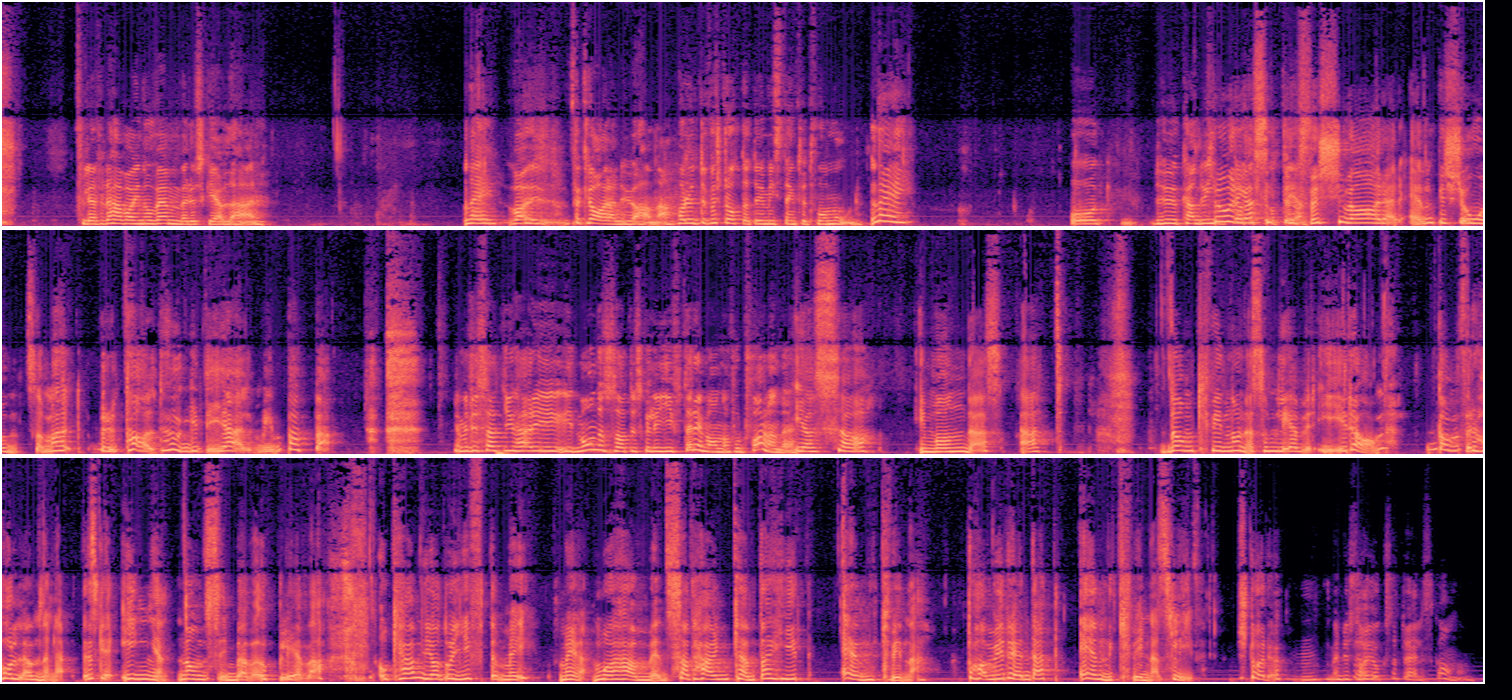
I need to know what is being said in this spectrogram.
flera... För det här var i november du skrev det här. Nej. Förklara nu Johanna. Har du inte förstått att du är misstänkt för två mord? Nej. Och hur kan du inte Tror jag sitter och försvarar en person som har brutalt huggit ihjäl min pappa. Ja, men du satt ju här i, i måndags och sa att du skulle gifta dig med honom fortfarande. Jag sa i måndags att de kvinnorna som lever i Iran, de förhållandena, det ska ingen någonsin behöva uppleva. Och kan jag då gifta mig med Mohammed så att han kan ta hit en kvinna, då har vi räddat en kvinnas liv. Förstår du? Mm, men du sa ju också att du älskar honom.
